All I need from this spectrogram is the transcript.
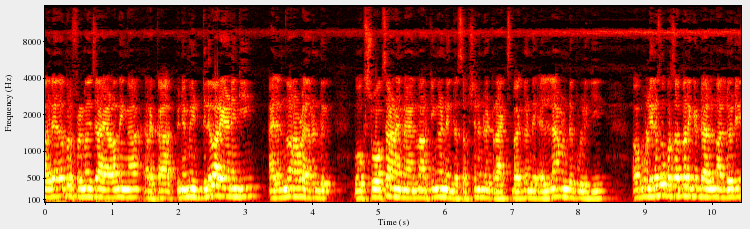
അതിലേത് പ്രിഫർ എന്ന് വെച്ചാൽ അയാളെ നിങ്ങൾ ഇറക്കുക പിന്നെ മിഡിൽ പറയുകയാണെങ്കിൽ എന്ന് പറഞ്ഞ പ്ലെയർ ഉണ്ട്. ബോക്സ് ബോക്സ് ആണ്. മാൻ മാർക്കിംഗ് ഉണ്ട്. ഇന്റർസെപ്ഷൻ ഉണ്ട്. ട്രാക്സ് ബാക്ക് ഉണ്ട്. എല്ലാം ഉണ്ട് പുള്ളിക്ക്. അപ്പൊ പുള്ളിനെ സൂപ്പർ സബ് ഇറക്കിയിട്ടാലും നല്ലൊരു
